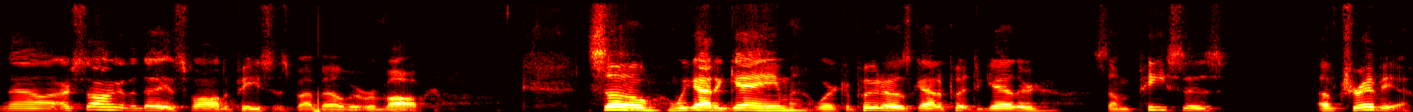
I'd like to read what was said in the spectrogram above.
now, our song of the day is Fall to Pieces by Velvet Revolver. So, we got a game where Caputo's got to put together some pieces of trivia.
